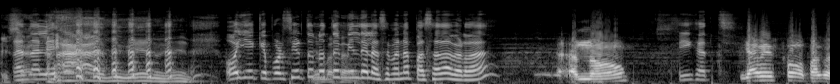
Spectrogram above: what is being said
Exacto. Ándale. Ah, muy bien, muy bien. Oye, que por cierto, Bien no te mil de la semana pasada, ¿verdad? Ah, no, Fíjate. ya ves cómo pasa,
